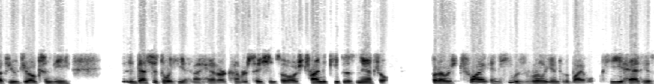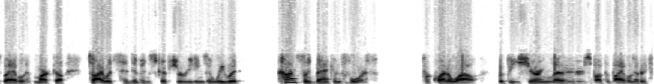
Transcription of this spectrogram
A few jokes, and he. And that's just the way he and I had our conversation. So I was trying to keep it as natural, but I was trying, and he was really into the Bible. He had his Bible marked up, so I would send him in scripture readings, and we would constantly back and forth for quite a while. Would be sharing letters about the Bible and everything.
